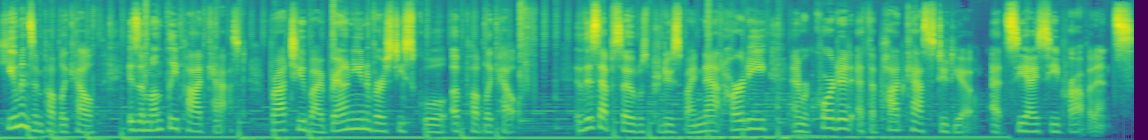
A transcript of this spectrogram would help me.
Humans in Public Health is a monthly podcast brought to you by Brown University School of Public Health. This episode was produced by Nat Hardy and recorded at the podcast studio at CIC Providence.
